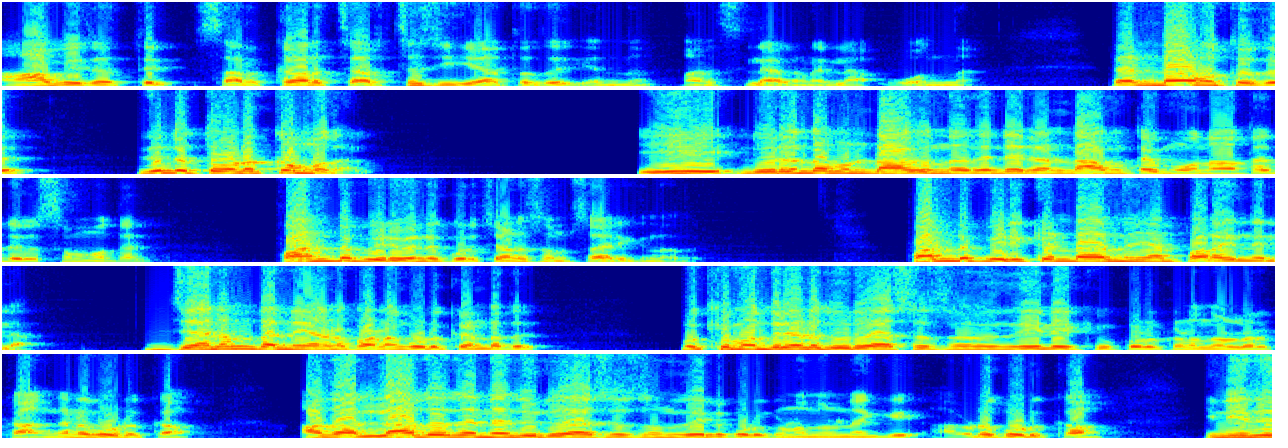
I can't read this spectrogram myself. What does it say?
ആ വിധത്തിൽ സർക്കാർ ചർച്ച ചെയ്യാത്തത് എന്ന് മനസ്സിലാകണില്ല ഒന്ന്. രണ്ടാമത്തത് ഇതിന്റെ തുടക്കം മുതൽ ഈ ദുരന്തമുണ്ടാകുന്നതിന്റെ രണ്ടാമത്തെ മൂന്നാമത്തെ ദിവസം മുതൽ ഫണ്ട് പിരിവിനെ കുറിച്ചാണ് സംസാരിക്കുന്നത്. ഫണ്ട് പിരിക്കേണ്ട എന്ന് ഞാൻ പറയുന്നില്ല. ജനം തന്നെയാണ് പണം കൊടുക്കേണ്ടത്. മുഖ്യമന്ത്രിയുടെ ദുരിതാശ്വാസ നിധിയിലേക്ക് കൊടുക്കണം എന്നുള്ളവർക്ക് അങ്ങനെ കൊടുക്കാം. അതല്ലാതെ തന്നെ ദുരിതാശ്വാസ നിധിയിൽ കൊടുക്കണമെന്നുണ്ടെങ്കിൽ അവിടെ കൊടുക്കാം. ഇനി ഇത്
